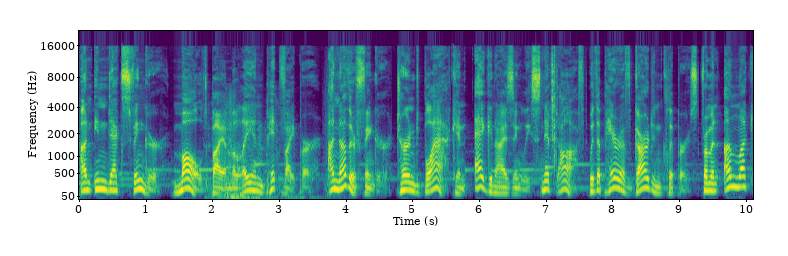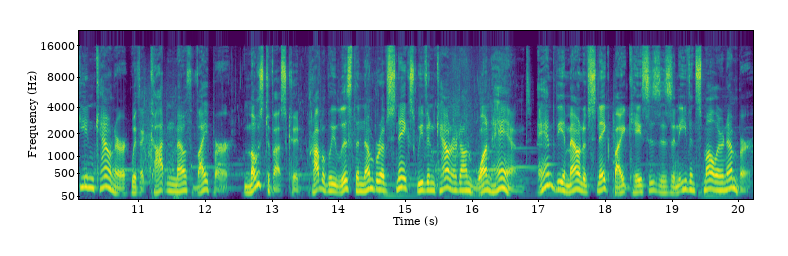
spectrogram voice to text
An index finger mauled by a Malayan pit viper. Another finger turned black and agonizingly snipped off with a pair of garden clippers from an unlucky encounter with a cottonmouth viper. Most of us could probably list the number of snakes we've encountered on one hand, and the amount of snakebite cases is an even smaller number.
